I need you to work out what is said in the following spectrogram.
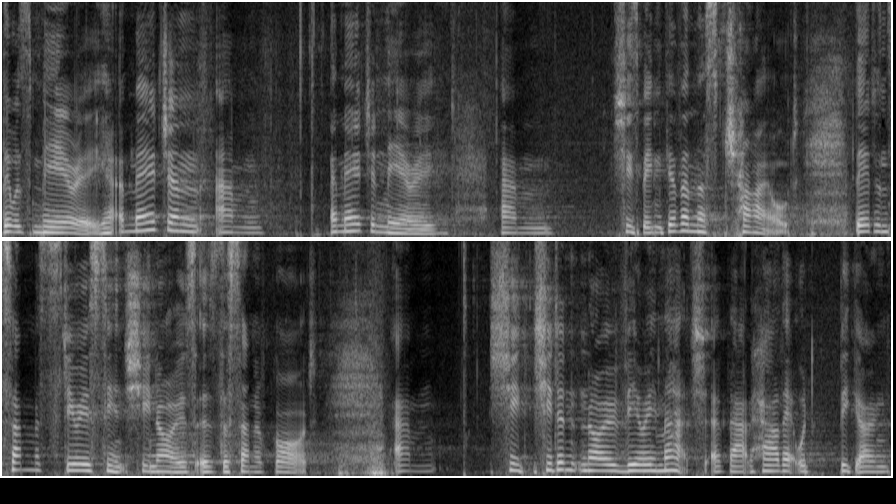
there was Mary. Imagine, um, imagine Mary. Um, she's been given this child that, in some mysterious sense, she knows is the Son of God. Um, she, she didn't know very much about how that would be going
